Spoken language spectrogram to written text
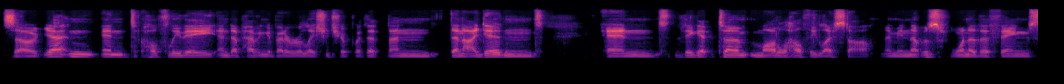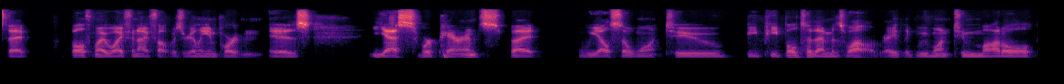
So yeah, and and hopefully they end up having a better relationship with it than than I did, and and they get to model healthy lifestyle. I mean, that was one of the things that both my wife and I felt was really important is yes, we're parents, but we also want to be people to them as well, right? Like we want to model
